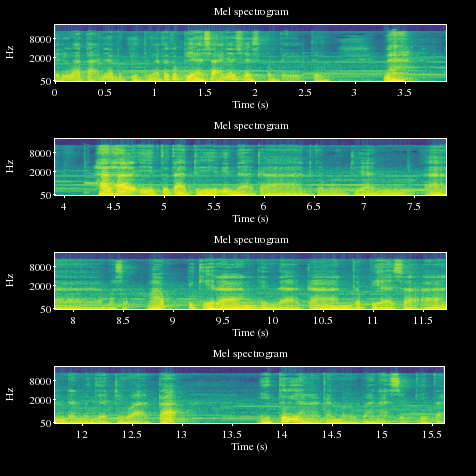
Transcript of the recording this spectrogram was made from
Jadi wataknya begitu atau kebiasaannya sudah seperti itu. Nah, hal-hal itu tadi tindakan kemudian uh, masuk maaf pikiran tindakan kebiasaan dan menjadi watak itu yang akan merubah nasib kita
